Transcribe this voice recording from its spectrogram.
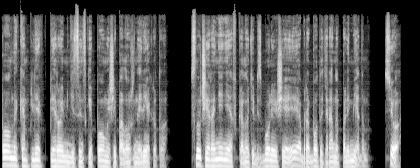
Полный комплект первой медицинской помощи, положенный рекруту. В случае ранения вколоть обезболивающее и обработать рану полимедом. Все.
